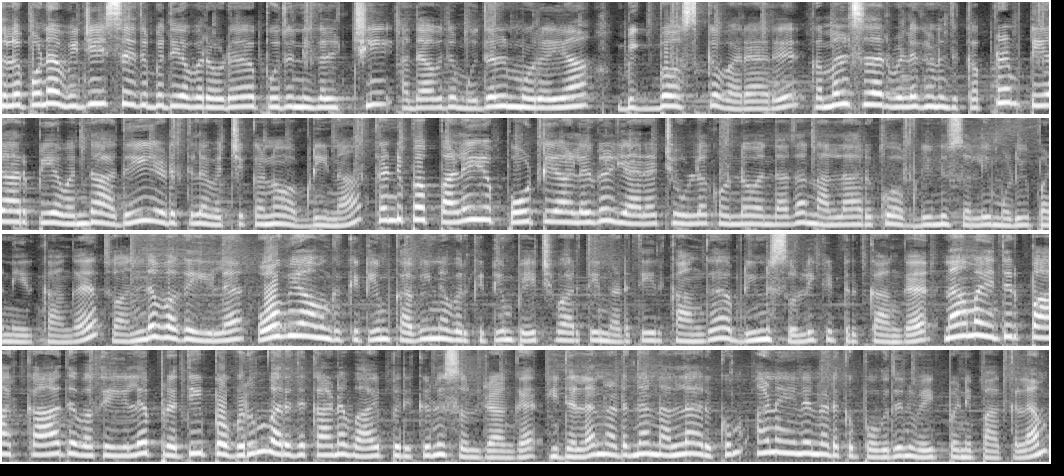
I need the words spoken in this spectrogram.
சொல்ல போனா விஜய் சேதுபதி அவரோட புது நிகழ்ச்சி அதாவது முதல் முறையா பிக் பாஸ்க்கு வராரு. கமல் சார் விலகினதுக்கு அப்புறம் டிஆர்பியை வந்து அதே இடத்துல வச்சுக்கணும் அப்படின்னா கண்டிப்பா பழைய போட்டியாளர்கள் யாராச்சும் உள்ள கொண்டு வந்தாதான் நல்லா இருக்கும் அப்படின்னு சொல்லி முடிவு பண்ணியிருக்காங்க. ஸோ அந்த வகையில ஓவியா அவங்க கிட்டயும் கவின் அவர்கிட்டயும் பேச்சுவார்த்தை நடத்தியிருக்காங்க அப்படின்னு சொல்லிக்கிட்டு இருக்காங்க. நாம எதிர்பார்க்காத வகையில பிரதீப் அவரும் வரதுக்கான வாய்ப்பு இருக்குன்னு சொல்றாங்க. இதெல்லாம் நடந்தா நல்லா இருக்கும். ஆனா என்ன நடக்க போகுதுன்னு வெயிட் பண்ணி பார்க்கலாம்.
